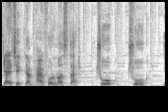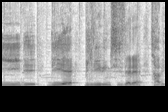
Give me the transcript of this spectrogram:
Gerçekten performanslar çok çok iyiydi diyebilirim sizlere. Tabi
